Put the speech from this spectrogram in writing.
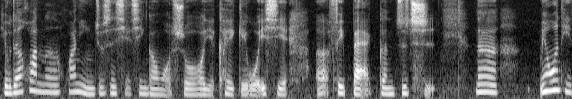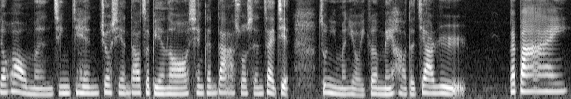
有的话呢，欢迎就是写信跟我说，也可以给我一些呃 feedback 跟支持。那没有问题的话，我们今天就先到这边喽，先跟大家说声再见，祝你们有一个美好的假日，拜拜。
